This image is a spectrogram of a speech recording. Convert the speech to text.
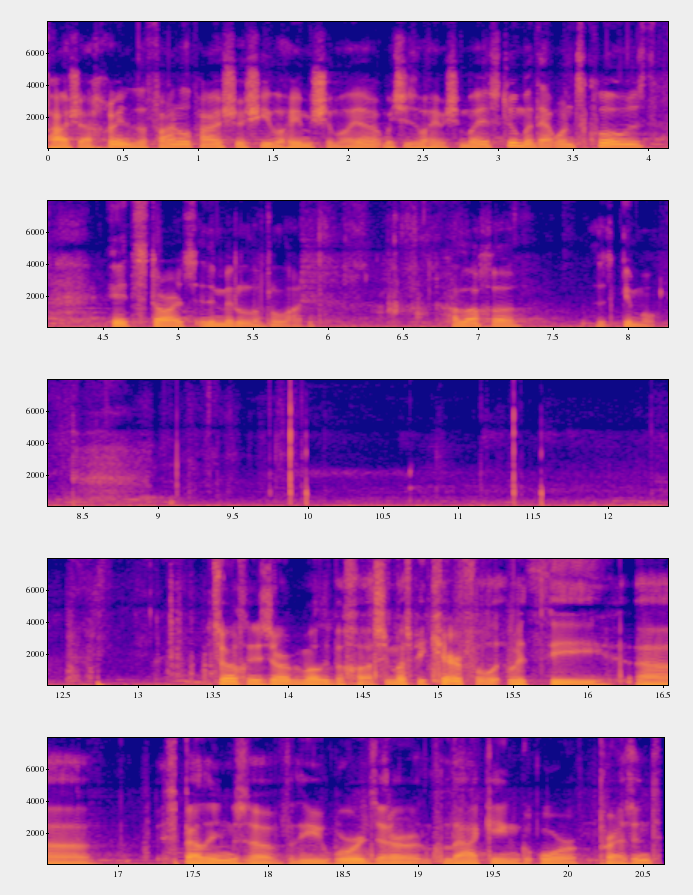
Parsha Achrin, the final parsha, Shivahim which is Vahim Shemaya Stuma, that one's closed. It starts in the middle of the line. Halacha Gimel. You must be careful with the uh, spellings of the words that are lacking or present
